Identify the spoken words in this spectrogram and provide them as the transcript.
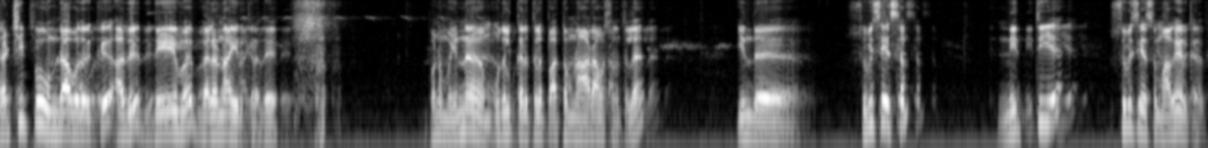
ரட்சிப்பு உண்டாவதற்கு அது தேவ பலனா இருக்கிறது. இப்போ நம்ம என்ன முதல் கருத்தில் பார்த்தோம்னா ஆறாம் வசனத்தில் இந்த சுவிசேஷம் நித்திய சுவிசேஷமாக இருக்கிறது.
